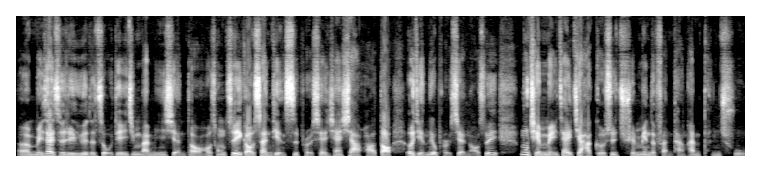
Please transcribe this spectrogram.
呃，美债殖利率的走跌已经蛮明显的哦，从最高三点四 percent，现在下滑到二点六 percent 哦，所以目前美债价格是全面的反弹和喷出。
